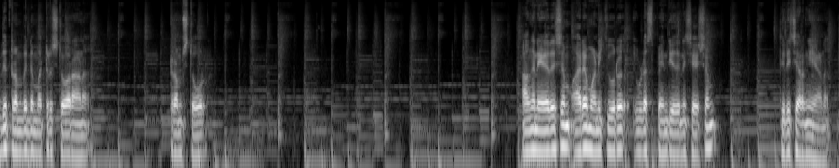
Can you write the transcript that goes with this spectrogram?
ഇത് ട്രംപിന്റെ മറ്റൊരു സ്റ്റോറാണ്. Trump store. അങ്ങനെ ഏകദേശം അരമണിക്കൂർ ഇവിടെ സ്പെൻഡ് ചെയ്തതിന് ശേഷം തിരിച്ചിറങ്ങിയാണ്.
